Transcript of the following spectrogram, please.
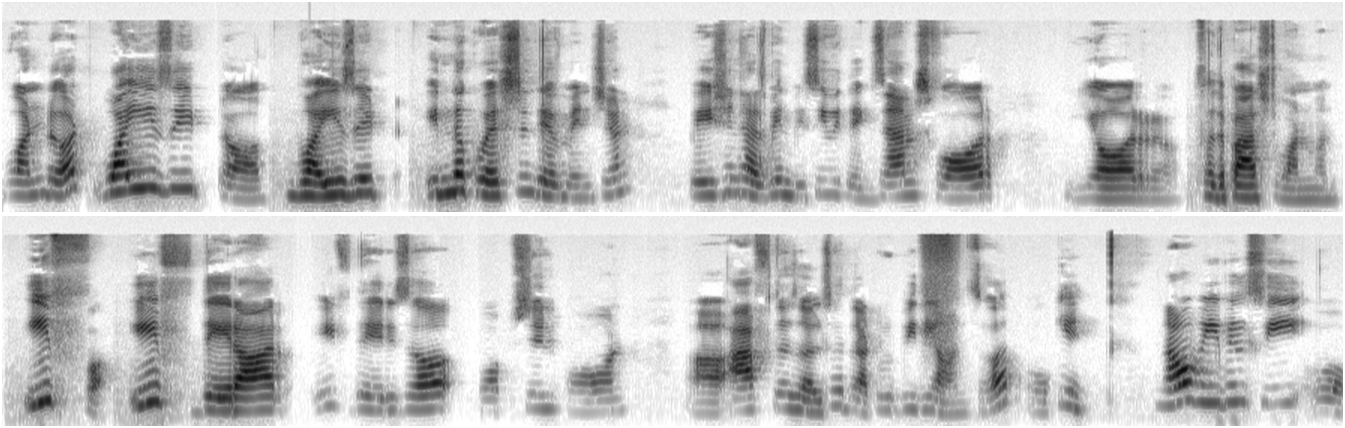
wondered why is it uh, why is it in the question they have mentioned patient has been busy with exams for your for the past one month if if there are if there is a option on uh, aphthous also that would be the answer okay now we will see uh,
